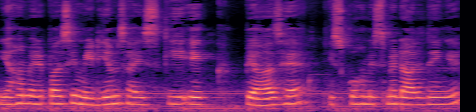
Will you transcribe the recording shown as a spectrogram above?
यहाँ मेरे पास ये मीडियम साइज़ की एक प्याज है, इसको हम इसमें डाल देंगे।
